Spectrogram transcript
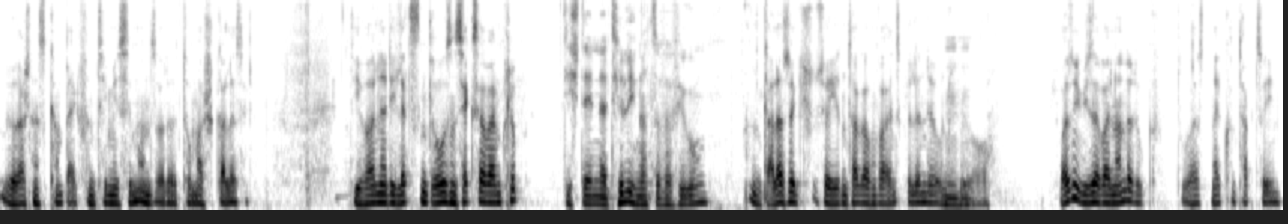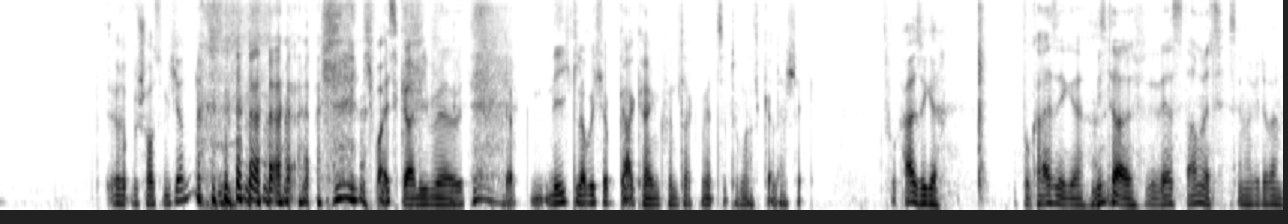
überraschendes Comeback von Timmy Simmons oder Thomas Galasek. Die waren ja die letzten großen Sechser beim Club. Die stehen natürlich noch zur Verfügung. Galasek ist ja jeden Tag auf dem Vereinsgelände und mhm. ja, ich weiß nicht, wie ist er beieinander? Du, du hast mehr Kontakt zu ihm. Äh, schaust du mich an? ich weiß gar nicht mehr. Ich hab, nee, ich glaube, ich habe gar keinen Kontakt mehr zu Thomas Galaschek. Pokalsieger. Pokalsieger. Mintal, wie wäre es damit? Sind wir wieder beim.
